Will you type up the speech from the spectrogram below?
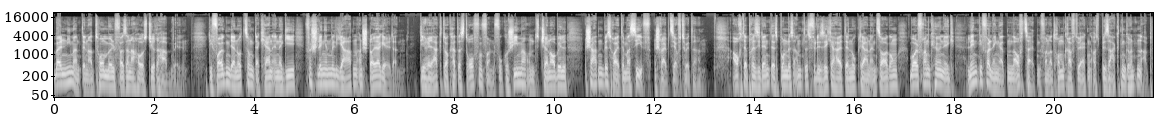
weil niemand den Atommüll vor seiner Haustüre haben will. Die Folgen der Nutzung der Kernenergie verschlingen Milliarden an Steuergeldern. Die Reaktorkatastrophen von Fukushima und Tschernobyl schaden bis heute massiv, schreibt sie auf Twitter. Auch der Präsident des Bundesamtes für die Sicherheit der nuklearen Entsorgung, Wolfram König, lehnt die verlängerten Laufzeiten von Atomkraftwerken aus besagten Gründen ab.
